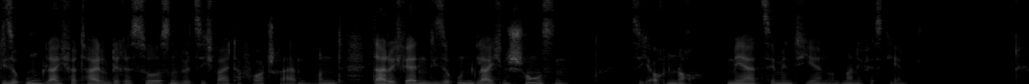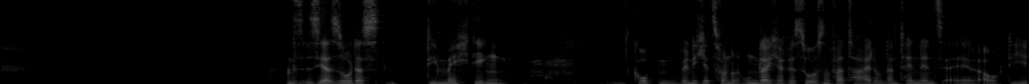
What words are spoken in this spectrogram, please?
diese Ungleichverteilung der Ressourcen wird sich weiter fortschreiben und dadurch werden diese ungleichen Chancen sich auch noch mehr zementieren und manifestieren. Und es ist ja so, dass die mächtigen Gruppen, wenn ich jetzt von ungleicher Ressourcenverteilung, dann tendenziell auch die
